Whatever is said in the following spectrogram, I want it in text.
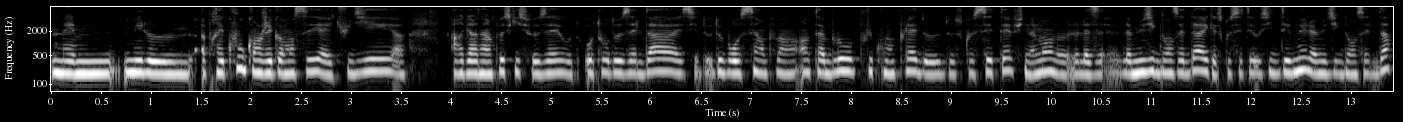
mais, mais le, après coup, quand j'ai commencé à étudier, à, regarder un peu ce qui se faisait autour de Zelda, essayer de, brosser un peu un, tableau plus complet de, de ce que c'était finalement la, musique dans Zelda et qu'est-ce que c'était aussi d'aimer la musique dans Zelda,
